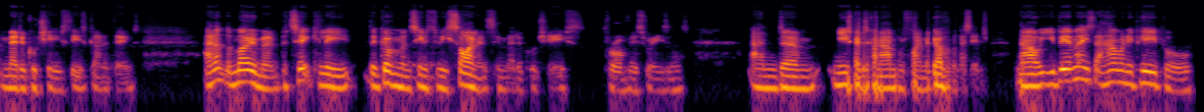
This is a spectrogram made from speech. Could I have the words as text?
medical chiefs, these kind of things. And at the moment, particularly, the government seems to be silencing medical chiefs for obvious reasons, and um, newspapers kind of amplifying the government message. Now, you'd be amazed at how many people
